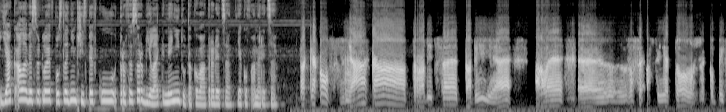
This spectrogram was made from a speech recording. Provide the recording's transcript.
Jak ale vysvětluje v posledním příspěvku profesor Bílek, není tu taková tradice jako v Americe tak jako nějaká tradice tady je, ale e, zase asi je to, řekl bych,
